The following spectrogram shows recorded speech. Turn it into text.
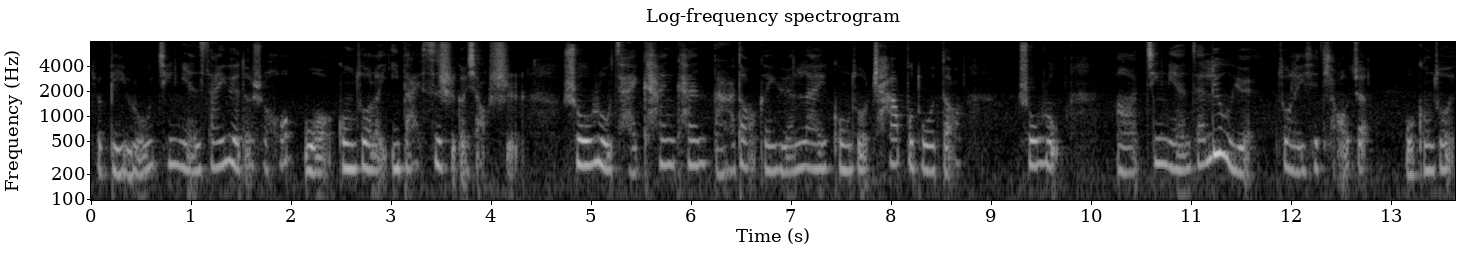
就比如今年三月的时候，我工作了一百四十个小时，收入才堪堪达到跟原来工作差不多的收入。啊，今年在六月做了一些调整，我工作。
